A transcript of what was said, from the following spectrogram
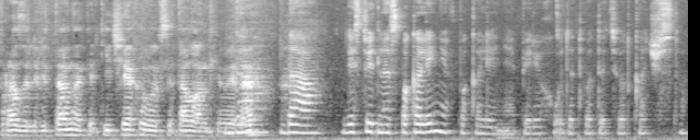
фраза Левитана, какие Чеховы все талантливые, да? Да, да. Действительно, из поколения в поколение переходят вот эти вот качества.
